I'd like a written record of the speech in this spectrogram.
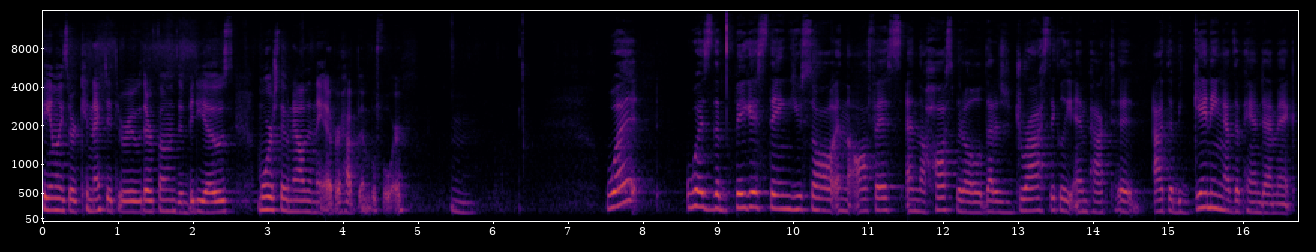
families are connected through their phones and videos more so now than they ever have been before. Mm. What was the biggest thing you saw in the office and the hospital that has drastically impacted at the beginning of the pandemic,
